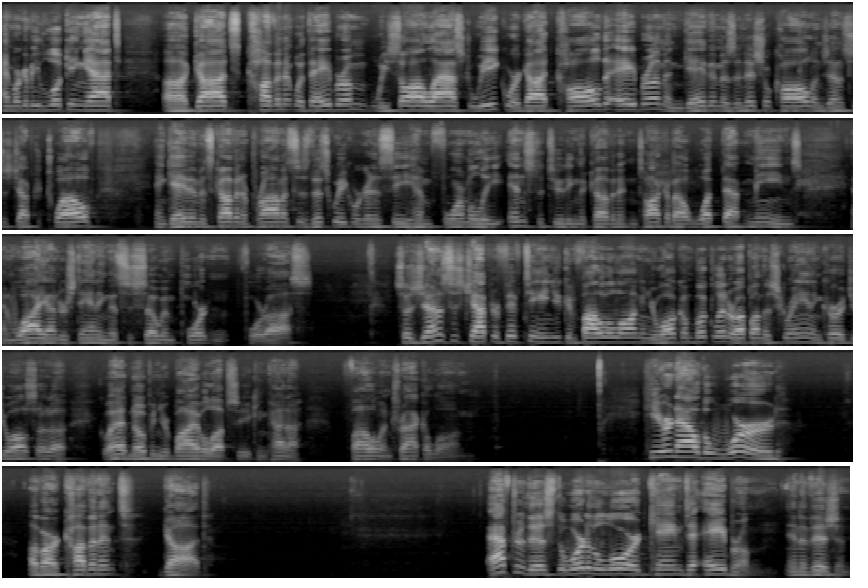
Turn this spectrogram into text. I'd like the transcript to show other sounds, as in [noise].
and we're going to be looking at uh, God's covenant with Abram. We saw last week where God called Abram and gave him his initial call in Genesis chapter 12 and gave him his covenant promises. This week we're going to see him formally instituting the covenant and talk about what that means and why understanding this is so important for us. So, Genesis chapter 15, you can follow along in your welcome booklet or up on the screen. I encourage you also to go ahead and open your Bible up so you can kind of follow and track along. Hear now the word of our covenant God. After this, the word of the Lord came to Abram in a vision.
